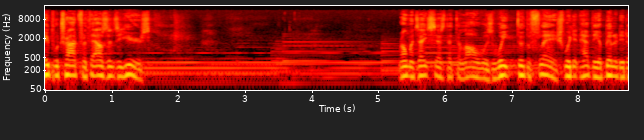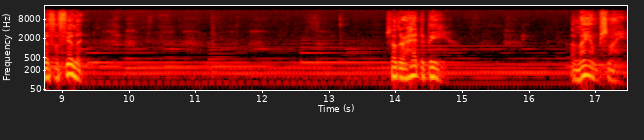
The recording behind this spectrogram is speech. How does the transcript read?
People tried for thousands of years. Romans 8 says that the law was weak through the flesh. We didn't have the ability to fulfill it. So there had to be a lamb slain.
